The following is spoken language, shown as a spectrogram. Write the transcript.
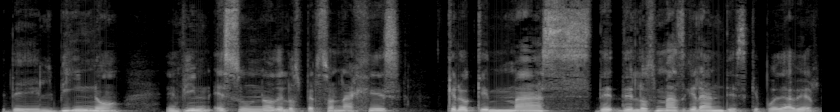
del vino, en fin, es uno de los personajes creo que más, de, los más grandes que puede haber,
